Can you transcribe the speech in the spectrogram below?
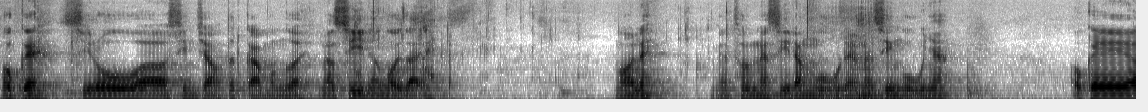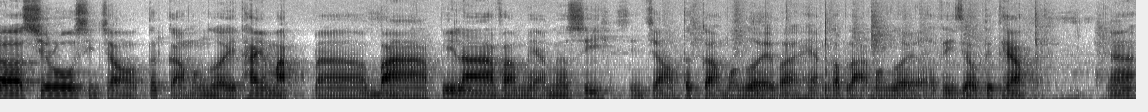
Ok Siro uh, xin chào tất cả mọi người. Messi đã ngồi dậy đi. Ngồi lên. Thôi Messi đang ngủ để Messi ngủ nhé Ok uh, Siro xin chào tất cả mọi người. Thay mặt uh, bà Pila và mẹ Messi Xin chào tất cả mọi người Và hẹn gặp lại mọi người ở video tiếp theo nha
